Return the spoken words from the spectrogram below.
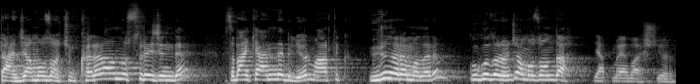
Bence Amazon. Çünkü karar alma sürecinde mesela ben kendim de biliyorum artık ürün aramalarım Google'dan önce Amazon'da yapmaya başlıyorum.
